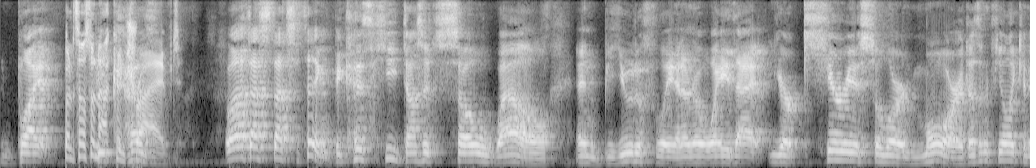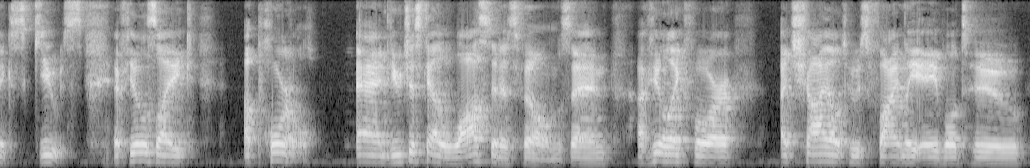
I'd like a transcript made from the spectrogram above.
But But it's also not Because- contrived. well, that's that's the thing because he does it so well and beautifully, and in a way that you're curious to learn more. It doesn't feel like an excuse. It feels like a portal, and you just get lost in his films. And I feel like for a child who's finally able to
